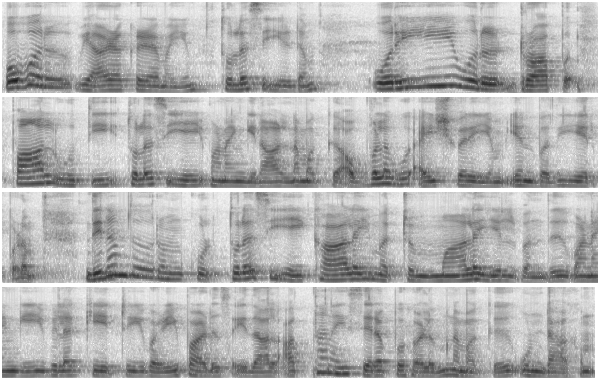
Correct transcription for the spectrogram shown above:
ஒவ்வொரு வியாழக்கிழமையும் துளசியிடம் ஒரே ஒரு ட்ராப் பால் ஊற்றி துளசியை வணங்கினால் நமக்கு அவ்வளவு ஐஸ்வர்யம் என்பது ஏற்படும். தினந்தோறும் கு துளசியை காலை மற்றும் மாலையில் வந்து வணங்கி விளக்கேற்றி வழிபாடு செய்தால் அத்தனை சிறப்புகளும் நமக்கு உண்டாகும்.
